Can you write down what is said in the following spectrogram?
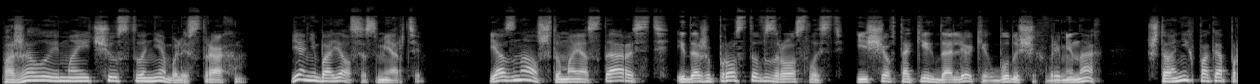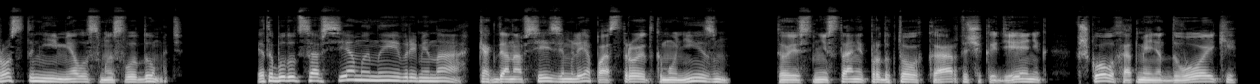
Пожалуй, мои чувства не были страхом. Я не боялся смерти. Я знал, что моя старость и даже просто взрослость еще в таких далеких будущих временах, что о них пока просто не имело смысла думать. Это будут совсем иные времена, когда на всей земле построят коммунизм, то есть не станет продуктовых карточек и денег, в школах отменят двойки,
